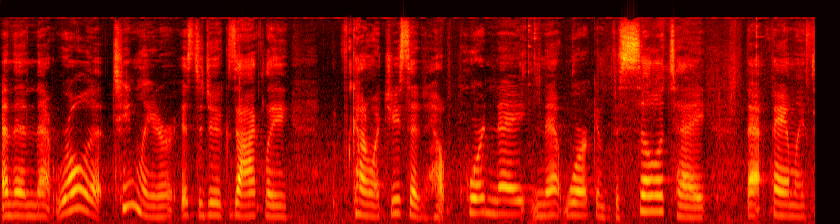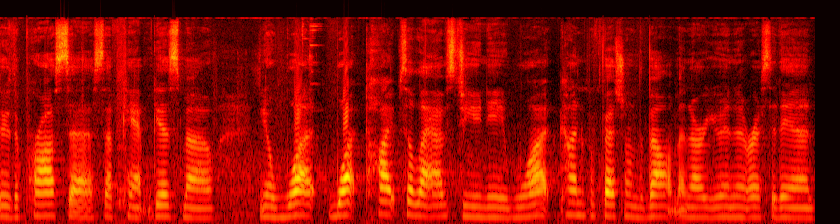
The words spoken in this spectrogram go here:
and then that role that team leader is to do exactly kind of what you said, help coordinate, network, and facilitate that family through the process of Camp Gizmo. you know, what what types of labs do you need? What kind of professional development are you interested in?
